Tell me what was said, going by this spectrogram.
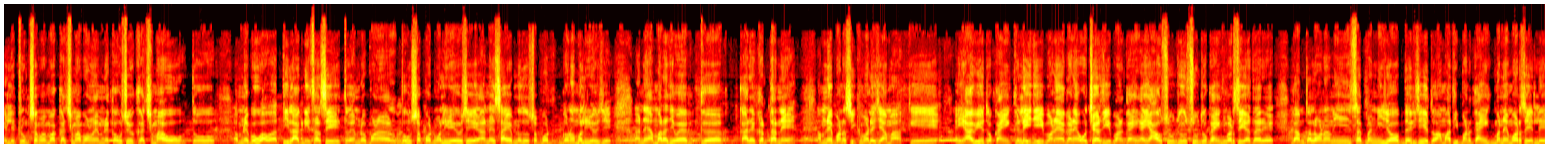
એટલે ટૂંક સમયમાં કચ્છમાં પણ એમને કહું છું કચ્છમાં આવો, તો અમને બહુ અતિ લાગણી થશે. તો એમનો પણ બહુ સપોર્ટ મળી રહ્યો છે અને સાહેબનો તો સપોર્ટ ઘણો મળી રહ્યો છે. અને અમારા જેવા એક કાર્યકર્તાને અમને પણ શીખ મળે છે આમાં કે અહીં આવીએ તો કંઈક લઈ જઈએ, ભણ્યા ઘણા ઓછા છીએ, પણ કંઈક અહીં આવશું, જોશું તો કંઈક મળશે. અત્યારે ગામ તલવાણાની સરપંચની જવાબદારી છે, તો આમાંથી પણ કંઈક મને મળશે એટલે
